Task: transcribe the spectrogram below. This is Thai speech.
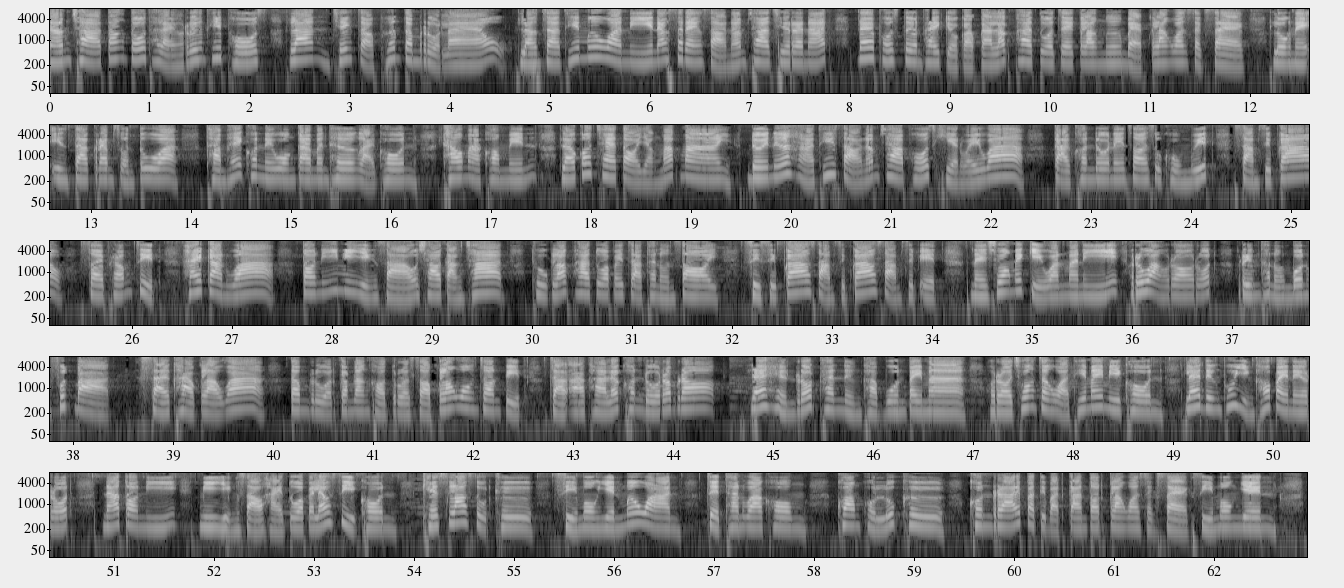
น้ำชาตั้งโต๊ะแถลงเรื่องที่โพสต์ ลั่นเช็คจากเพื่อนตำรวจแล้ว หลังจากที่เมื่อวานนี้นักแสดงสาวน้ำชาชิรนัทได้โพสต์เตือนภัยเกี่ยวกับการลักพาตัวใจกลางเมืองแบบกลางวันแสกๆ ลงในอินสตาแกรมส่วนตัวทำให้คนในวงการบันเทิงหลายคน เข้ามาคอมเมนต์แล้วก็แชร์ต่ออย่างมากมาย โดยเนื้อหาที่สาวน้ำชาโพสต์เขียนไว้ว่า กาดคอนโดในซอยสุขุมวิท39 ซอยพร้อมจิต ให้การว่า ตอนนี้มีหญิงสาวชาวต่างชาติ ถูกลักพาตัวไปจากถนนซอย 49 39 31 ในช่วงไม่กี่วันมานี้ ระหว่างรอรถริมถนนบนฟุตบาทสายข่าวกล่าวว่า ตำรวจกำลังขอตรวจสอบกล้องวงจรปิด จากอาคารและคอนโดรอบๆ และเห็นรถคันหนึ่งขับวนไปมา รอช่วงจังหวะที่ไม่มีคน และดึงผู้หญิงเข้าไปในรถ ณตอนนี้มีหญิงสาวหายตัวไปแล้ว 4 คน เคสล่าสุดคือ4โมงเย็นเมื่อวาน 7 ธันวาคม ความขนลุกคือ คนร้ายปฏิบัติการตอนกลางวันแสกๆ4โมงเย็น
